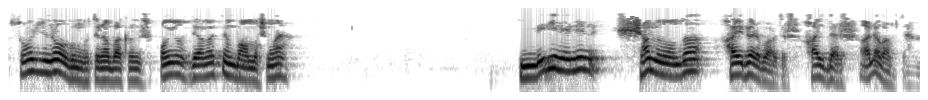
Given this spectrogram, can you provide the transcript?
sonucu ne oldu muhtemelen bakınız. 10 yıl devam etti mi bu anlaşma? Medine'nin Şam yolunda Hayber vardır. Hayber. Hala var muhtemelen.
